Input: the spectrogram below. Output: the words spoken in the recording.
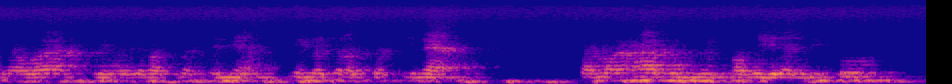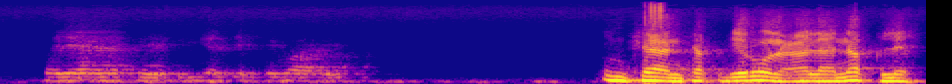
سنوات في مدرستنا في مدرستنا. كما آمل من فضيلتكم بيان كيفية حواره. إن كان تقدرون على نقله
